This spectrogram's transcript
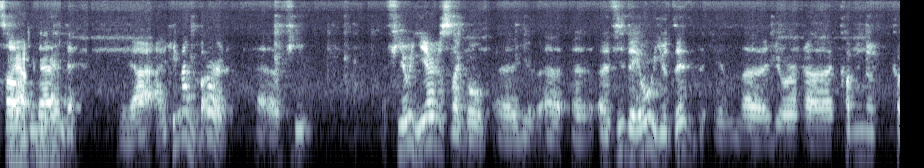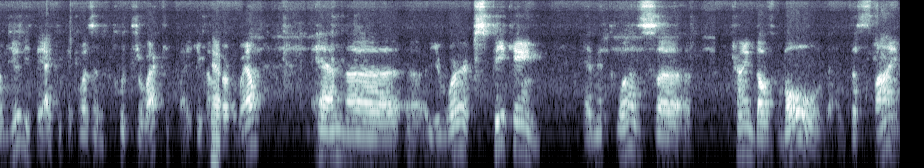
So, yeah, yeah, I remember a few, a few years ago uh, you, uh, a video you did in uh, your commun- community. I think it was in Kuujjuaq, if I remember yeah. well and uh, uh, you were speaking, and it was uh, kind of bold at this time.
